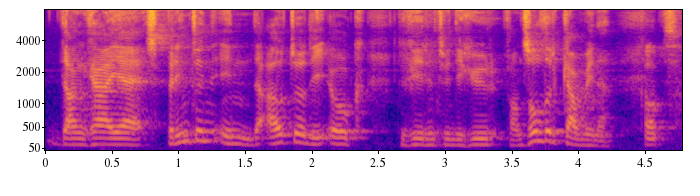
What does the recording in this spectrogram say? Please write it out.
dan ga jij sprinten in de auto die ook de 24 uur van Zolder kan winnen. Klopt.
